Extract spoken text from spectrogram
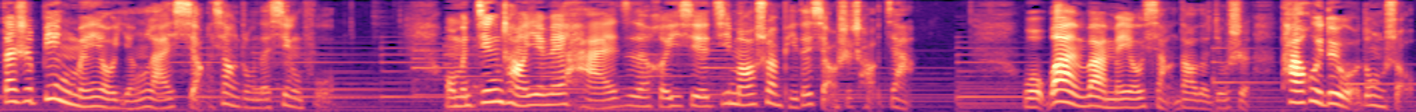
但是并没有迎来想象中的幸福。我们经常因为孩子和一些鸡毛蒜皮的小事吵架。我万万没有想到的就是他会对我动手，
